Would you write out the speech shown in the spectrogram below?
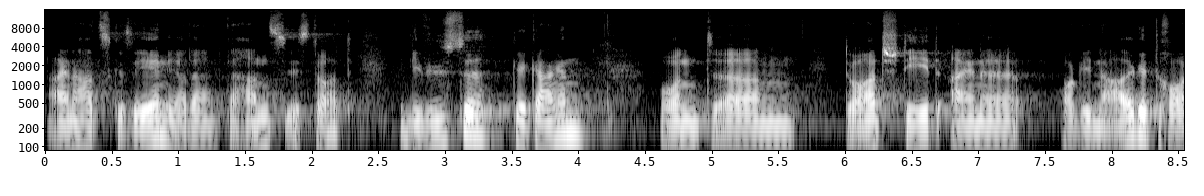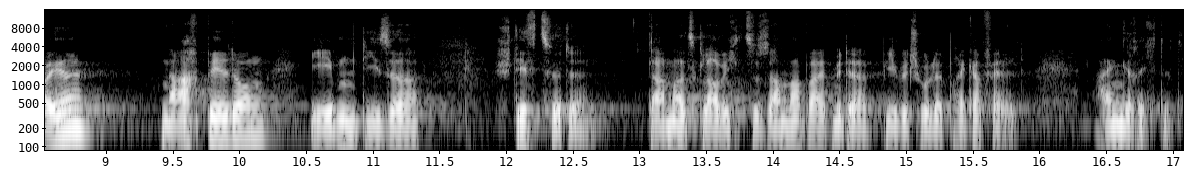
Einer hat es gesehen, ja, der, der, Hans ist dort in die Wüste gegangen und ähm, dort steht eine originalgetreue Nachbildung eben dieser Stiftshütte. Damals, glaube ich, in Zusammenarbeit mit der Bibelschule Breckerfeld eingerichtet.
